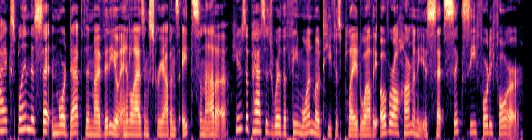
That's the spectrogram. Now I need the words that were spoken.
I explain this set in more depth in my video analyzing Scriabin's 8th Sonata. Here's a passage where the theme 1 motif is played while the overall harmony is set 6Z44.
